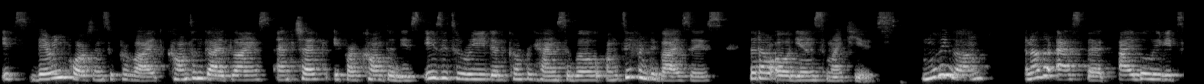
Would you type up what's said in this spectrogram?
it's very important to provide content guidelines and check if our content is easy to read and comprehensible on different devices that our audience might use. Moving on, another aspect I believe it's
